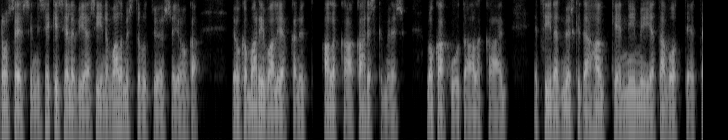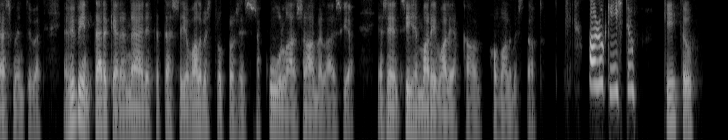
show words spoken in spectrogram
sovintoprosessi, niin sekin selviää siinä valmistelutyössä, johon, johon Mari Valjakka nyt alkaa 20. lokakuuta alkaen. Että siinä että myöskin tämä hankkeen nimi ja tavoitteet täsmentyvät. Ja hyvin tärkeänä näen, että tässä jo valmisteluprosessissa kuullaan saamelaisia – ja sen, siihen Mari Valjakka on, on valmistautunut. Olu kiihtuu. Kiihtuu.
